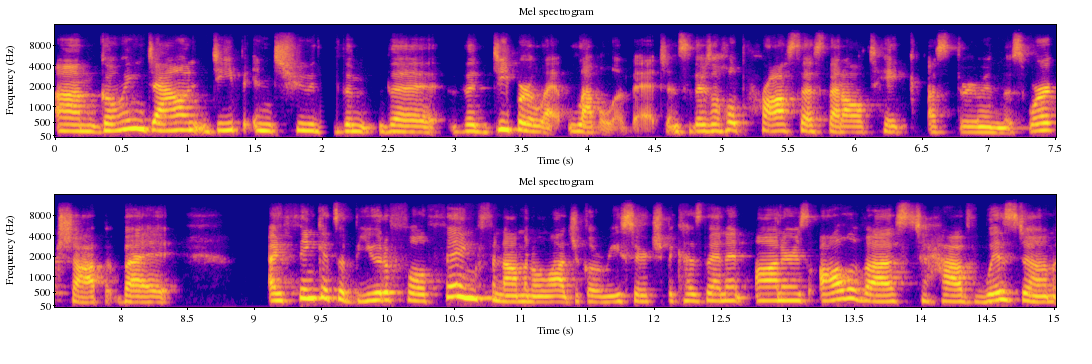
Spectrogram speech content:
um, going down deep into the, the, the deeper le- level of it. And so there's a whole process that I'll take us through in this workshop. But I think it's a beautiful thing, phenomenological research, because then it honors all of us to have wisdom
